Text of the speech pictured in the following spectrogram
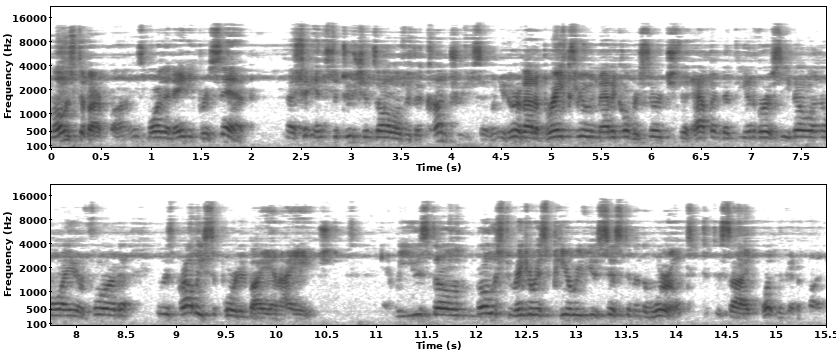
most of our funds, more than 80%, uh, to institutions all over the country. So when you hear about a breakthrough in medical research that happened at the University of Illinois or Florida, it was probably supported by NIH. We use the most rigorous peer review system in the world to decide what we're going to fund.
